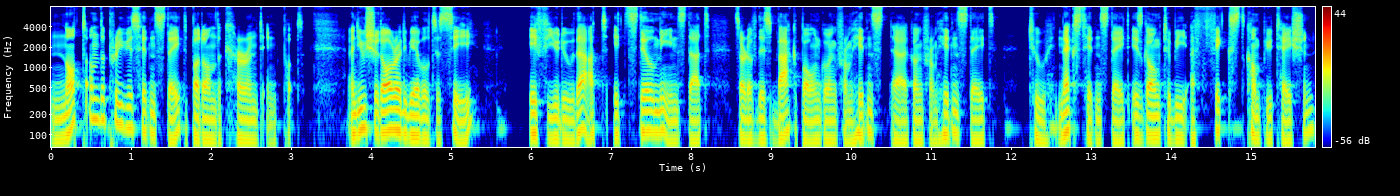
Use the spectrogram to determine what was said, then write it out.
not on the previous hidden state, but on the current input. And you should already be able to see if you do that, it still means that sort of this backbone going from hidden uh, going from hidden state to next hidden state is going to be a fixed computation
